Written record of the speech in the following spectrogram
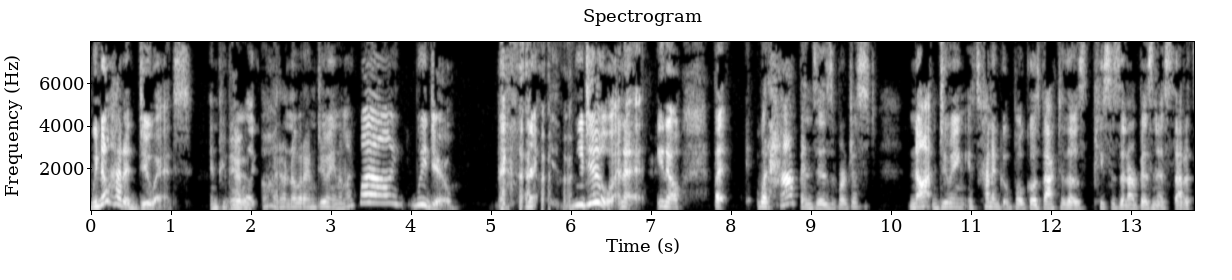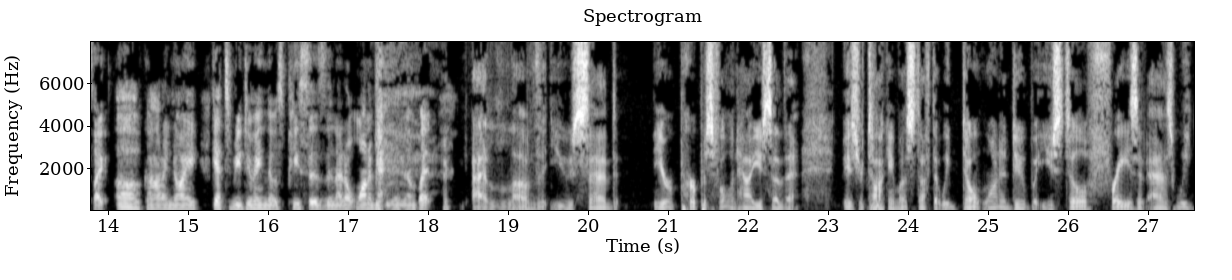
We know how to do it. And people yeah. are like, oh, I don't know what I'm doing. And I'm like, well, we do. We do. And, I, you know, but what happens is we're just not doing it's kind of goes back to those pieces in our business that it's like oh god i know i get to be doing those pieces and i don't want to be doing them but i love that you said you're purposeful in how you said that is you're mm-hmm. talking about stuff that we don't want to do, but you still phrase it as we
